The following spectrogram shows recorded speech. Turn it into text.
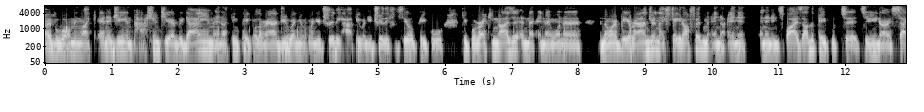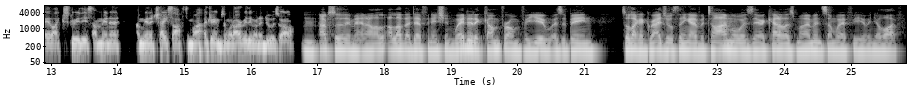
overwhelming like energy and passion to you every day. And, and I think people around you, when you're when you're truly happy, when you're truly fulfilled, people people recognize it and they, and they want to and they want to be around you and they feed off it and, and and it and it inspires other people to to you know say like screw this, I'm gonna I'm gonna chase after my dreams and what I really want to do as well. Mm, absolutely, man. I, I love that definition. Where did it come from for you? Has it been sort of like a gradual thing over time, or was there a catalyst moment somewhere for you in your life?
